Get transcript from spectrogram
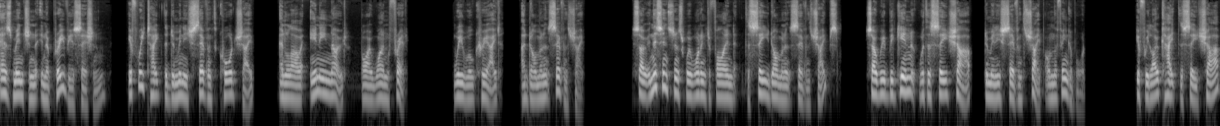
As mentioned in a previous session, if we take the diminished 7th chord shape and lower any note by one fret, we will create a dominant 7th shape. So in this instance we're wanting to find the C dominant 7th shapes, so we begin with a C sharp diminished 7th shape on the fingerboard. If we locate the C sharp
